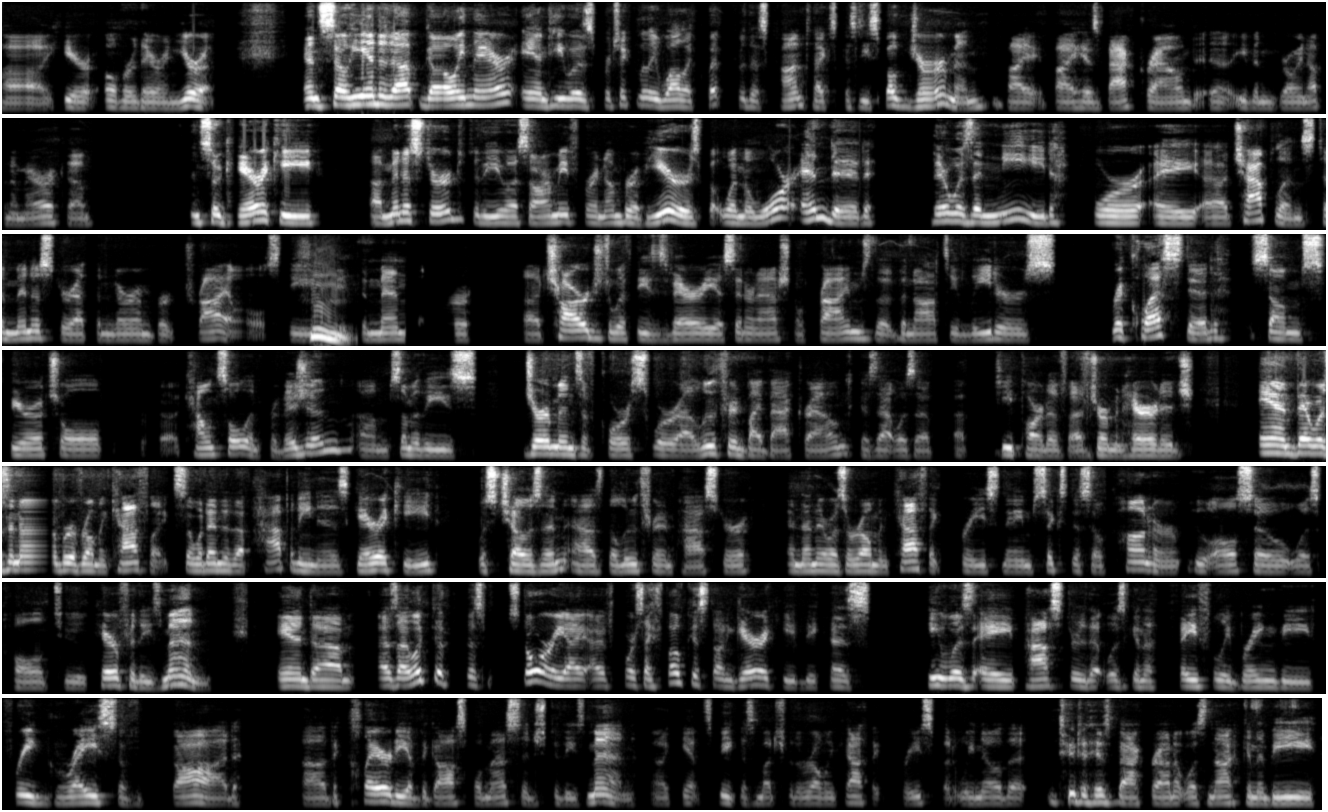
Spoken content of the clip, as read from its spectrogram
here over there in Europe. And so he ended up going there, and he was particularly well equipped for this context because he spoke German by by his background, uh, even growing up in America. And so Gerecke uh, ministered to the U.S. Army for a number of years, but when the war ended, there was a need for a uh, chaplains to minister at the Nuremberg trials. The, hmm. the men that were uh, charged with these various international crimes, the, the Nazi leaders requested some spiritual counsel and provision. Um, some of these Germans, of course, were uh, Lutheran by background because that was a, a, key part of uh, German heritage. And there was a number of Roman Catholics. So what ended up happening is Gerecke was chosen as the Lutheran pastor. And then there was a Roman Catholic priest named Sixtus O'Connor who also was called to care for these men. And um, as I looked at this story, I, I, of course I focused on Gerecke because he was a pastor that was going to faithfully bring the free grace of God, uh, the clarity of the gospel message to these men. I can't speak as much for the Roman Catholic priest, but we know that due to his background, it was not going to be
